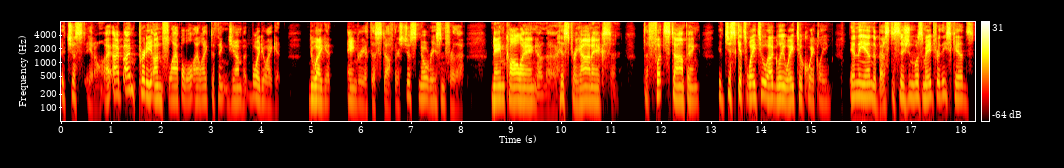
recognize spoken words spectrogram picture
it's just, you know, I, I, I'm pretty unflappable. I like to think, Jim, but boy, do I get, do I get angry at this stuff. There's just no reason for the name calling and the histrionics and the foot stomping. It just gets way too ugly way too quickly. In the end, the best decision was made for these kids.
